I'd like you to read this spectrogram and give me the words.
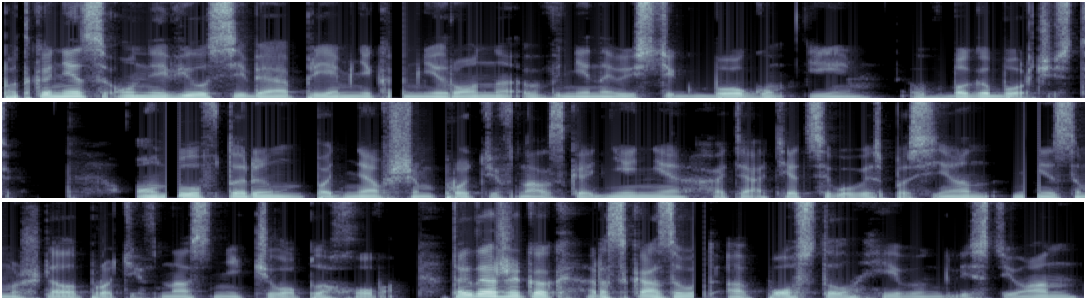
Под конец он явил себя преемником Нерона в ненависти к Богу и в богоборчестве. Он был вторым, поднявшим против нас гонения, хотя отец его Веспасиан не замышлял против нас ничего плохого. Тогда же, как рассказывают апостол и евангелист Иоанн,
